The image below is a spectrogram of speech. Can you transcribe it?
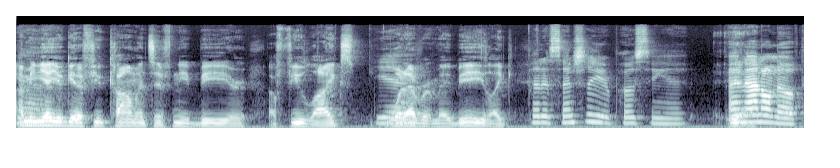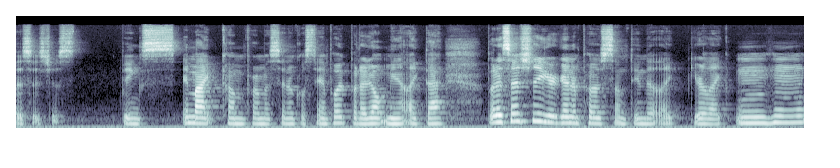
I mean, Yeah. yeah, you get a few comments if need be, or a few likes, Yeah. whatever it may be. Like, but essentially you're posting it and i don't know if this is just being it might come from a cynical standpoint but i don't mean it like that but essentially you're gonna post something that like you're like mm-hmm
